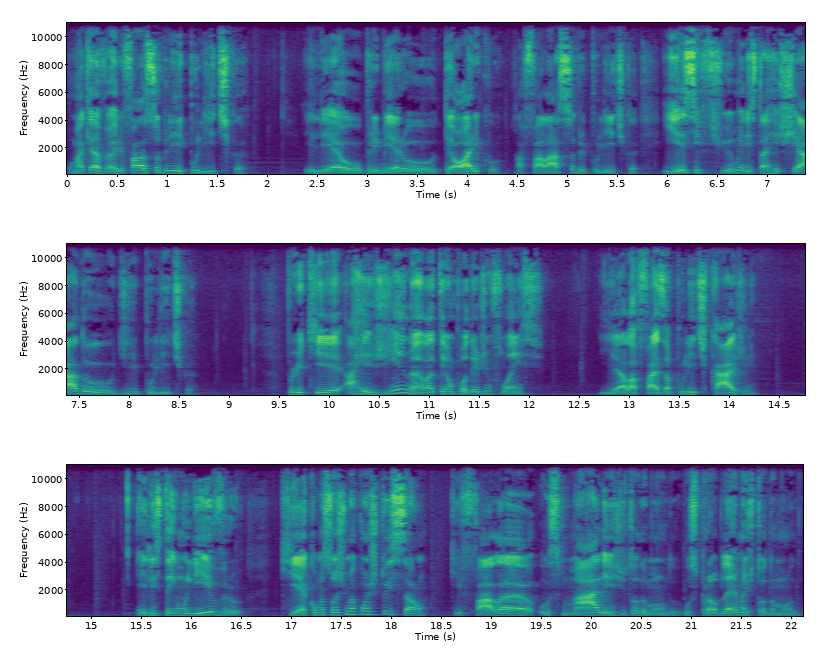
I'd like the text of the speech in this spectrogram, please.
O Maquiavel ele fala sobre política. Ele é o primeiro teórico a falar sobre política. E esse filme ele está recheado de política. Porque a Regina ela tem um poder de influência. E ela faz a politicagem. Eles têm um livro que é como se fosse uma constituição que fala os males de todo mundo, os problemas de todo mundo.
